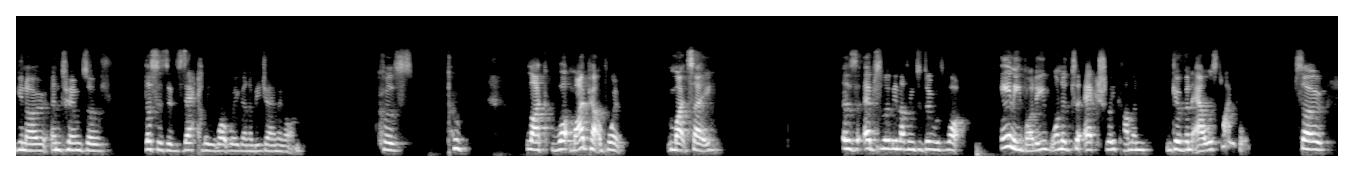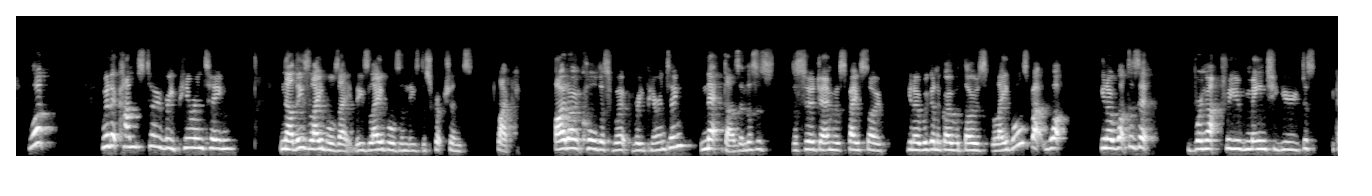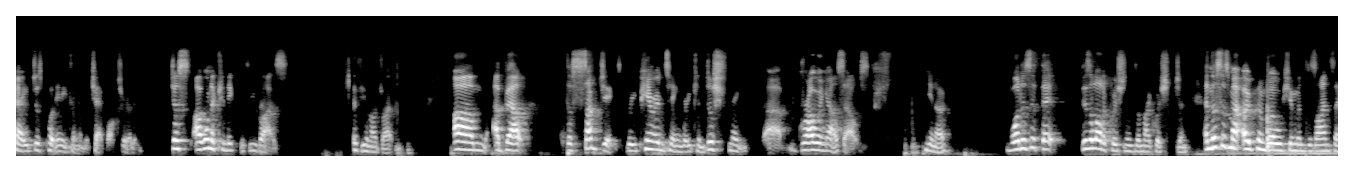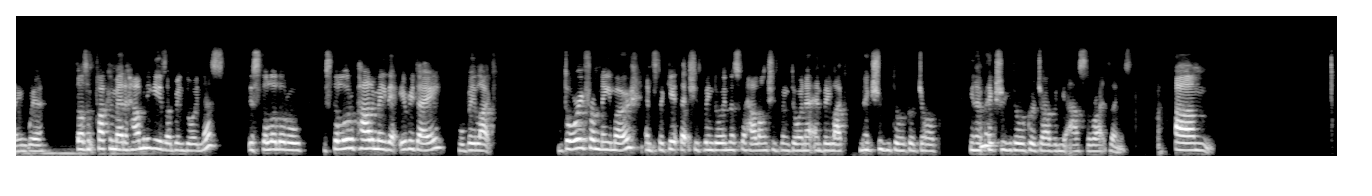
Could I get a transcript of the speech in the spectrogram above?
you know, in terms of this is exactly what we're going to be jamming on. Because, like, what my PowerPoint might say is absolutely nothing to do with what anybody wanted to actually come and give an hour's time for. So, what when it comes to reparenting, now these labels, eh, these labels and these descriptions, like I don't call this work reparenting. Nat does, and this is the Sir James space. So, you know, we're going to go with those labels. But what, you know, what does it bring up for you, mean to you? Just okay, just put anything in the chat box, really. Just I want to connect with you guys if you're not driving um, about the subject, reparenting, reconditioning, uh, growing ourselves. You know, what is it that there's a lot of questions in my question. And this is my open will human design thing where it doesn't fucking matter how many years I've been doing this, there's still a little, still a little part of me that every day will be like Dory from Nemo and forget that she's been doing this for how long she's been doing it and be like, make sure you do a good job. You know, make sure you do a good job and you ask the right things. Um,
